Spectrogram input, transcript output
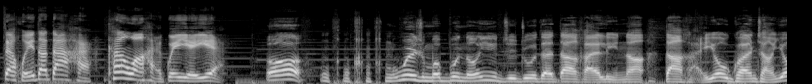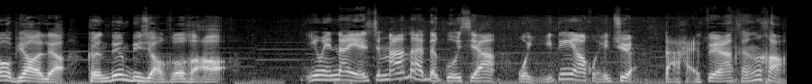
再回到大海看望海龟爷爷。啊，为什么不能一直住在大海里呢？大海又宽敞又漂亮，肯定比小河好。因为那也是妈妈的故乡，我一定要回去。大海虽然很好，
